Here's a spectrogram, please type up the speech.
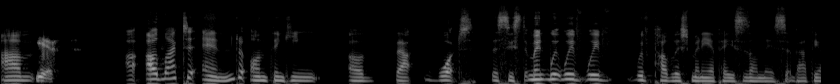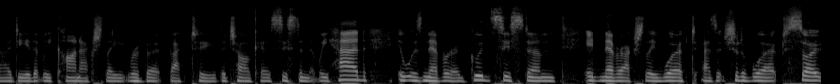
Um, yes. I- I'd like to end on thinking about what the system. I mean, we, we've we've we've published many pieces on this about the idea that we can't actually revert back to the childcare system that we had. It was never a good system. It never actually worked as it should have worked. So,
